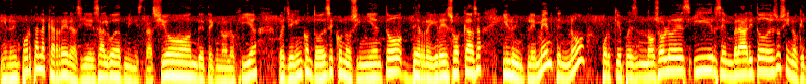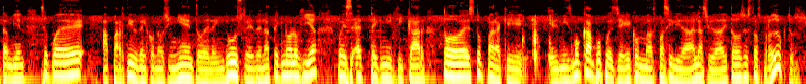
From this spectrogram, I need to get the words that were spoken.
Y no importa la carrera, si es algo de administración, de tecnología, pues lleguen con todo ese conocimiento de regreso a casa y lo implementen, ¿no? Porque pues no solo es ir, sembrar y todo eso, sino que también se puede a partir del conocimiento de la industria y de la tecnología, pues eh, tecnificar todo esto para que el mismo campo pues llegue con más facilidad a la ciudad y todos estos productos.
